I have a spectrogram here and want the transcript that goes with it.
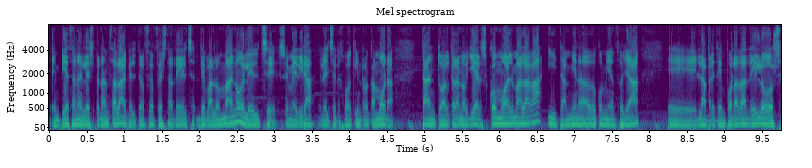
empieza en el Esperanza Lag el trofeo Festa Dels de balonmano. El Elche se medirá, el Elche de Joaquín Rocamora, tanto al Granollers como al Málaga. Y también ha dado comienzo ya eh, la pretemporada de los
